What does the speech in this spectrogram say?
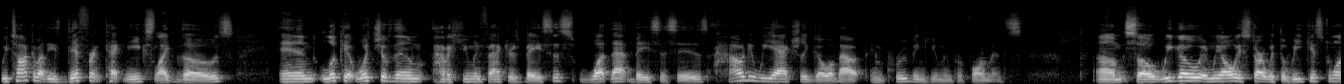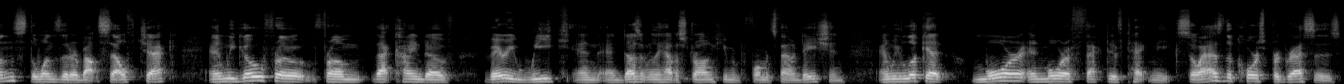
we talk about these different techniques like those and look at which of them have a human factors basis, what that basis is, how do we actually go about improving human performance. Um, so we go and we always start with the weakest ones, the ones that are about self-check, and we go from from that kind of very weak and, and doesn't really have a strong human performance foundation, and we look at more and more effective techniques. So as the course progresses,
